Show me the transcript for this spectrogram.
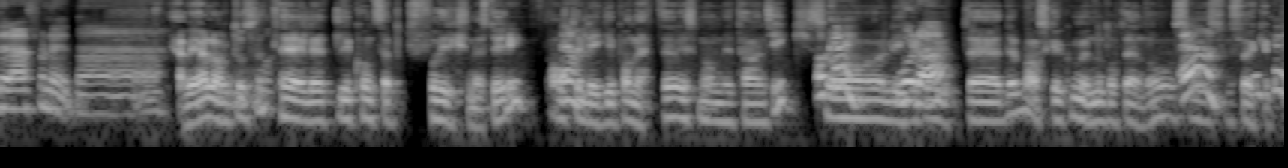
dere er fornøyd med Ja, Vi har lagd oss et helhetlig konsept for virksomhetsstyring. Alt det Ja. ligger på nettet hvis man vil ta en kikk. Så Ok, hvor ligger det ute Det er askerkommune.no. Så Ja, hvis okay.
